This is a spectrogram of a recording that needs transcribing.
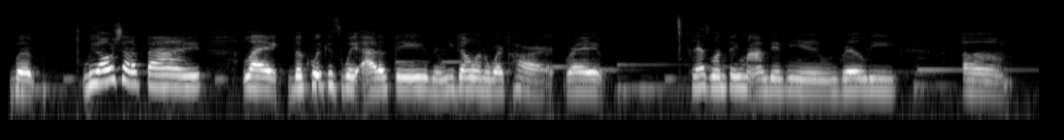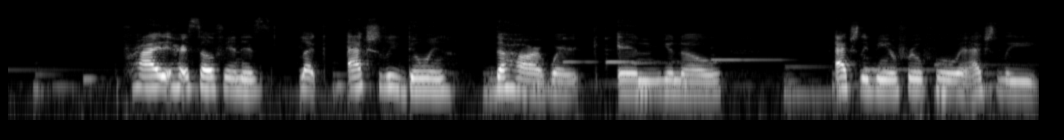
But we always try to find like the quickest way out of things, and we don't want to work hard, right? That's one thing my aunt Vivian really um, prided herself in is like actually doing the hard work and you know actually being fruitful and actually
